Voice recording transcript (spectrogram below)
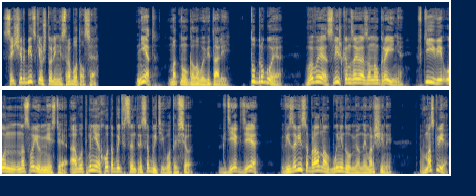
С Щербицким, что ли, не сработался?» «Нет», — мотнул головой Виталий. «Тут другое. ВВ слишком завязан на Украине. В Киеве он на своем месте, а вот мне охота быть в центре событий, вот и все. Где-где? Визави собрал на лбу недоуменные морщины. В Москве,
